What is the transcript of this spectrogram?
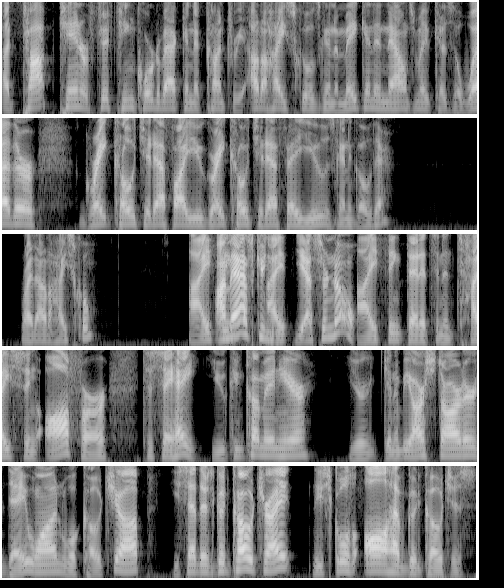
a top 10 or 15 quarterback in the country out of high school is going to make an announcement because the weather, great coach at FIU, great coach at FAU is going to go there? Right out of high school? I think, I'm asking you, I, yes or no? I think that it's an enticing offer to say, hey, you can come in here. You're going to be our starter day one. We'll coach you up. You said there's a good coach, right? These schools all have good coaches.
